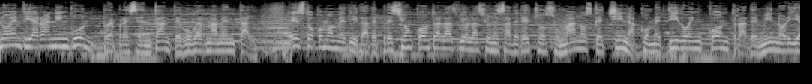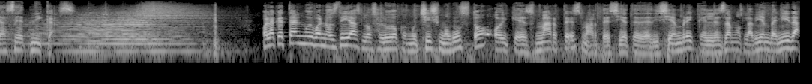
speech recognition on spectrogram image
No enviará ningún representante gubernamental. Esto como medida de presión contra las violaciones a derechos humanos que China ha cometido en contra de minorías étnicas. Hola, ¿qué tal? Muy buenos días. Los saludo con muchísimo gusto. Hoy que es martes, martes 7 de diciembre, y que les damos la bienvenida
